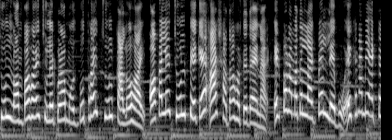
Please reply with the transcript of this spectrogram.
চুল লম্বা হয়, চুলের গোড়া মজবুত হয়, চুল কালো হয়। অকালে চুল পেকে আর সাদা হতে দেয় না। এরপর আমাদের লাগবে লেবু। এখানে আমি একটা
